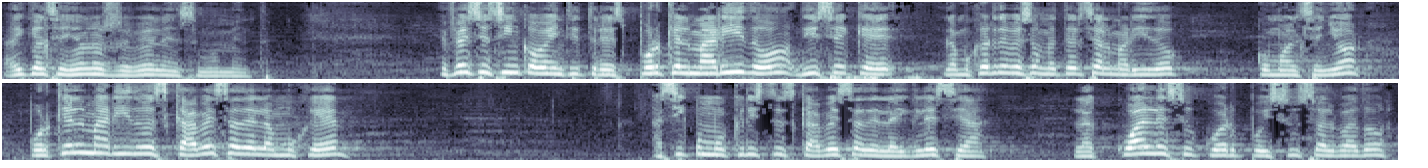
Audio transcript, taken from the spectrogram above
hay que el Señor los revele en su momento. Efesios 5:23, porque el marido dice que la mujer debe someterse al marido como al Señor, porque el marido es cabeza de la mujer, así como Cristo es cabeza de la iglesia, la cual es su cuerpo y su Salvador.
